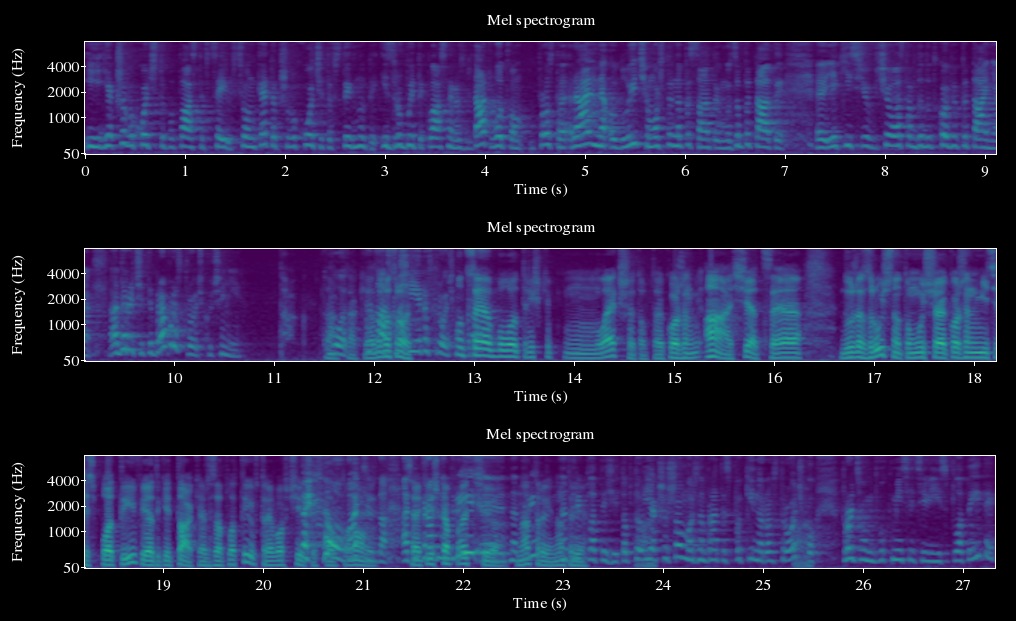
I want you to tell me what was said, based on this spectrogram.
І якщо ви хочете попасти в цей в цю анкету, якщо ви хочете встигнути і зробити класний результат, от вам просто реальне обличчя, можете написати йому, запитати е, якісь що у вас там додаткові питання. А до речі, ти брав розстрочку чи ні? Так, так, Вот, так. будь з ласка, ще й розстрочку Ну, це було трішки м, легше. Тобто я кожен А, ще це дуже зручно, тому що я кожен місяць платив, і я такий, так, я ж заплатив, треба вчитися. О, Тобто, бачиш, ну, да. А ця ти брав фішка на три, працює. е, на, три, на три. платежі. Тобто, Так. якщо що, можна брати спокійно розстрочку протягом двох місяців її сплатити.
